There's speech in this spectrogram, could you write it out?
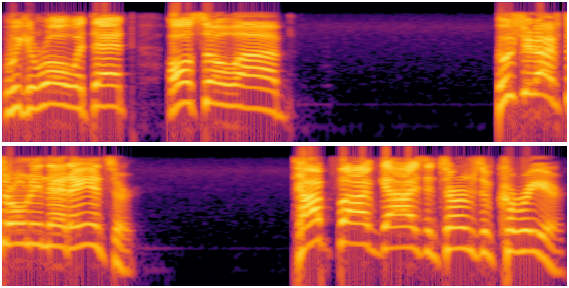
We can roll with that. Also, uh, who should I have thrown in that answer? Top five guys in terms of career.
